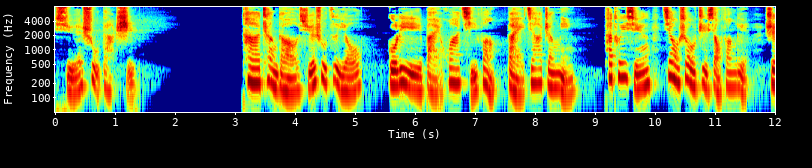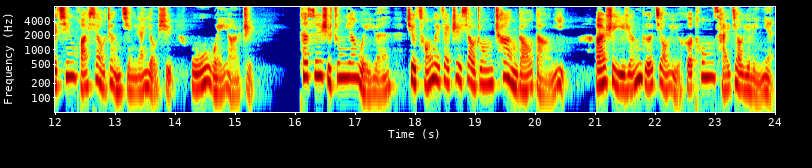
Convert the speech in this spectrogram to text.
学术大师。他倡导学术自由，鼓励百花齐放、百家争鸣。他推行教授治校方略，使清华校政井然有序、无为而治。他虽是中央委员，却从未在治校中倡导党意，而是以人格教育和通才教育理念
